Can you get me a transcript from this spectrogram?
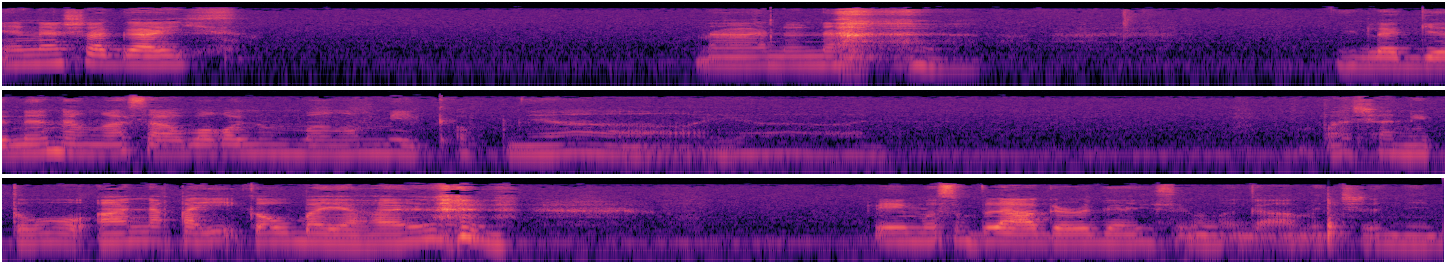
Yan na siya guys. Na ano na. Nilagyan na ng asawa ko ng mga makeup niya. Ayan. Ano Pa siya nito. Anak kay ikaw ba yan? Famous vlogger guys. Yung magamit siya nin.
